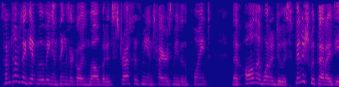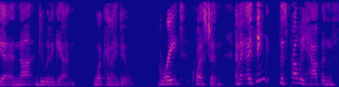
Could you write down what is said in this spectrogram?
Sometimes I get moving and things are going well, but it stresses me and tires me to the point that all I want to do is finish with that idea and not do it again. What can I do? Great question. And I, I think this probably happens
